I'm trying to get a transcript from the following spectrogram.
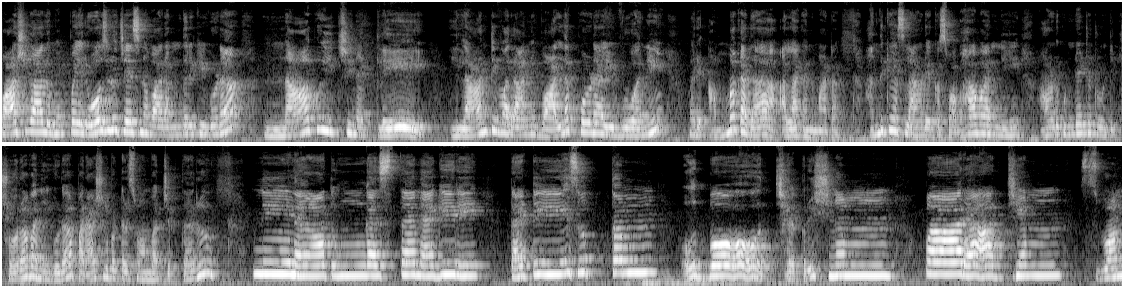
పాశురాలు ముప్పై రోజులు చేసిన వారందరికీ కూడా నాకు ఇచ్చినట్లే. ఇలాంటి వరాన్ని వాళ్ళకు కూడా ఇవ్వు అని మరి అమ్మ కదా అలాగనమాట. అందుకే అసలు ఆవిడ యొక్క స్వభావాన్ని ఆవిడకు ఉండేటటువంటి చొరవని కూడా పరాశర భట్టర స్వామి వారు చెప్తారు. నీళాతుంగస్తనగిరి తటీ సుప్తం ఉద్బోధ్య కృష్ణం పారాధ్యం స్వం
